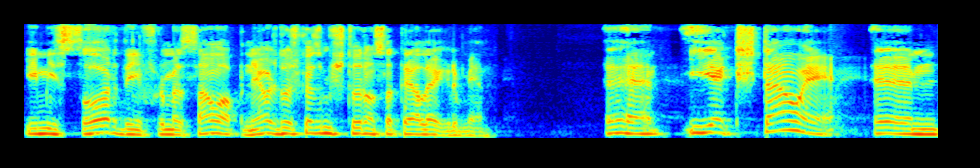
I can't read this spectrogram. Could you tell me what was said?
emissor de informação, opinião, as duas coisas misturam-se até alegremente. Uh, e a questão é, um,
